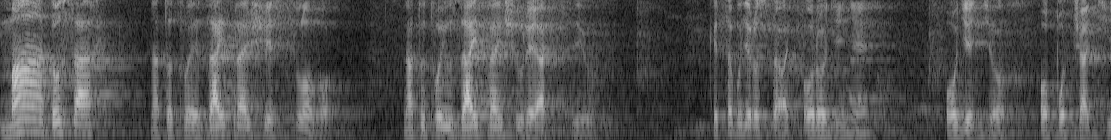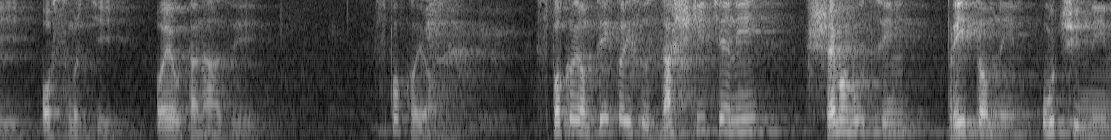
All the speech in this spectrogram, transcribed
má dosah na to tvoje zajtrajšie slovo, na tú tvoju zajtrajšiu reakciu. Keď sa bude rozprávať o rodine, o deťoch, o počatí, o smrti, o eutanázii. Spokojom. Spokojom tých, ktorí sú zaštítení všemohúcim, prítomným, účinným,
